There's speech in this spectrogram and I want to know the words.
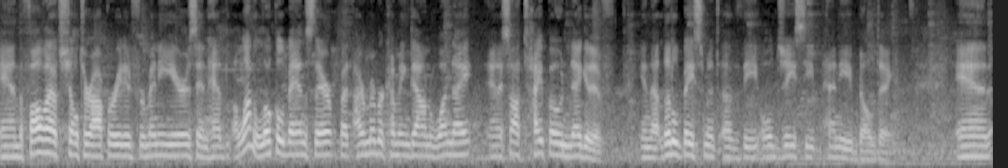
And the Fallout Shelter operated for many years and had a lot of local bands there. But I remember coming down one night and I saw Type O Negative in that little basement of the old J.C. Penney building. And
